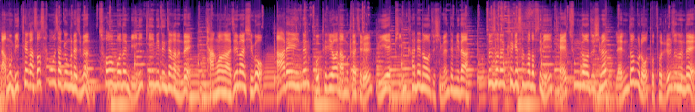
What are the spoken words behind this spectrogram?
나무 밑에 가서 상호작용을 해주면 처음 보는 미니게임이 등장하는데 당황하지 마시고 아래에 있는 도토리와 나뭇가지를 위에 빈칸에 넣어주시면 됩니다. 순서는 크게 상관없으니 대충 넣어주시면 랜덤으로 도토리를 주는데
